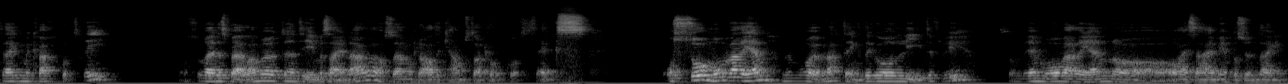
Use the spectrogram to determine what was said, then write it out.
Tar vi kvart på tre. Og Så er det spillermøte en time seinere, og så er vi klare til kampstart klokka seks. Og så må vi være igjen. Vi må overnatting. Det går lite fly. Så vi må være igjen og, og reise hjem igjen på søndagen.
